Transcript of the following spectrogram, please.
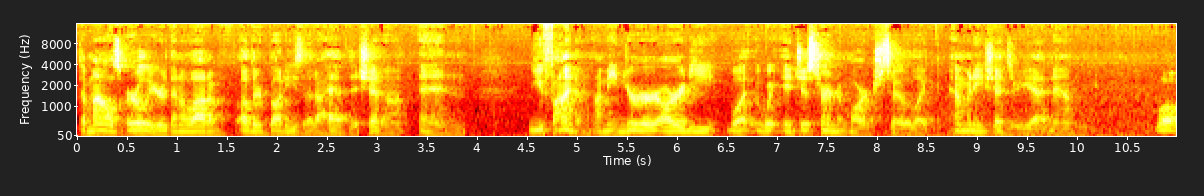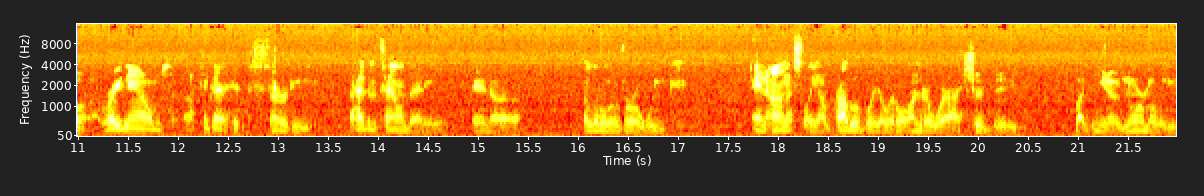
the miles earlier than a lot of other buddies that I have that shed hunt, and you find them. I mean, you're already what it just turned to March, so like, how many sheds are you at now? Well, right now I think I hit thirty I haven't found any in uh, a little over a week, and honestly, I'm probably a little under where I should be, like you know normally.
